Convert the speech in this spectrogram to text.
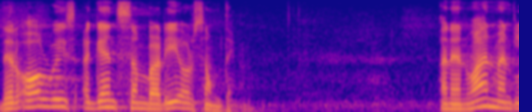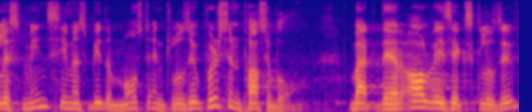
They're always against somebody or something. An environmentalist means he must be the most inclusive person possible, but they're always exclusive.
